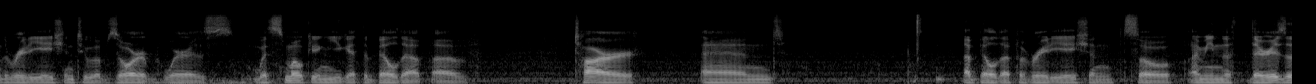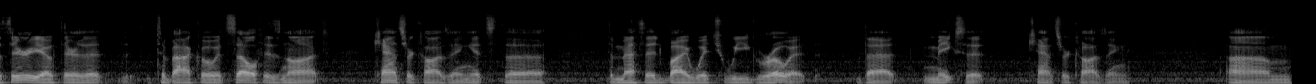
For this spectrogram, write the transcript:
the radiation to absorb. Whereas with smoking, you get the buildup of tar and a buildup of radiation. So, I mean, the, there is a theory out there that tobacco itself is not cancer causing. It's the the method by which we grow it that makes it cancer causing. Um,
